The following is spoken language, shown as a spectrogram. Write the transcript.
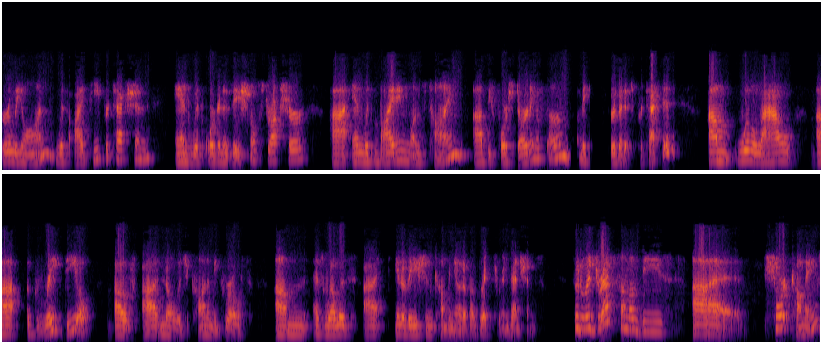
early on with IP protection and with organizational structure uh, and with biding one's time uh, before starting a firm, making sure that it's protected, um, will allow uh, a great deal of uh, knowledge economy growth um, as well as uh, innovation coming out of our breakthrough inventions. So to address some of these uh, shortcomings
